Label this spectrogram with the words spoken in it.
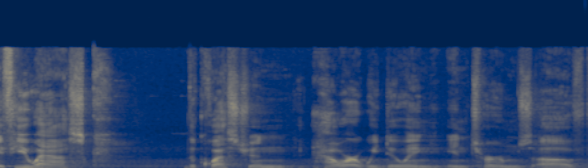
If you ask the question, how are we doing in terms of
